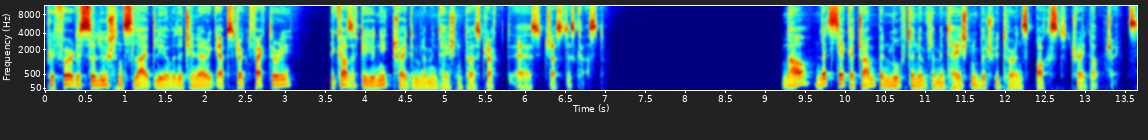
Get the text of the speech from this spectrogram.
prefer this solution slightly over the generic abstract factory because of the unique trait implementation per struct as just discussed. Now, let's take a jump and move to an implementation which returns boxed trait objects.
